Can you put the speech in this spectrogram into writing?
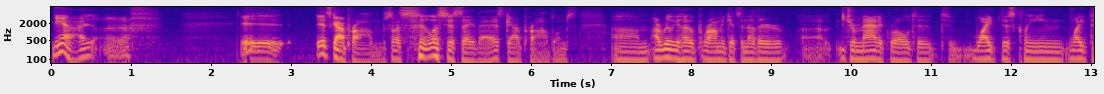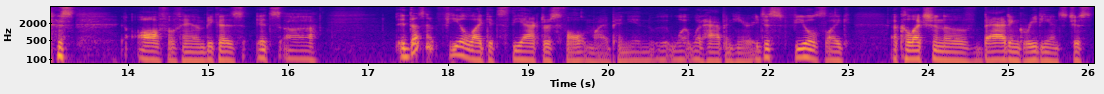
yeah, I. Uh, it, it's got problems. Let's let's just say that it's got problems. Um, I really hope Rami gets another uh, dramatic role to, to wipe this clean, wipe this off of him because it's uh, it doesn't feel like it's the actor's fault in my opinion. What what happened here? It just feels like a collection of bad ingredients just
